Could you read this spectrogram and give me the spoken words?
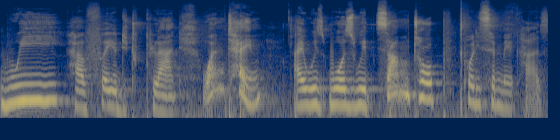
We have failed to plan. One time, I was, was with some top policymakers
